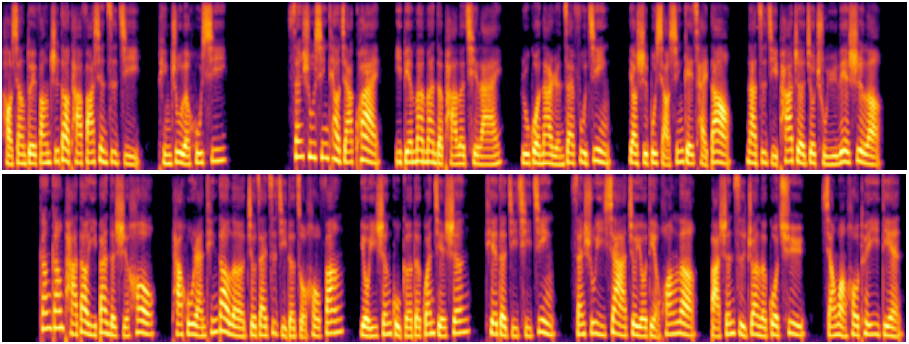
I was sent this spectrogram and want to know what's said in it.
好像对方知道他发现自己。屏住了呼吸，三叔心跳加快，一边慢慢的爬了起来。如果那人在附近，要是不小心给踩到，那自己趴着就处于劣势了。刚刚爬到一半的时候，他忽然听到了，就在自己的左后方，有一声骨骼的关节声，贴得极其近。三叔一下就有点慌了，把身子转了过去，想往后退一点，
